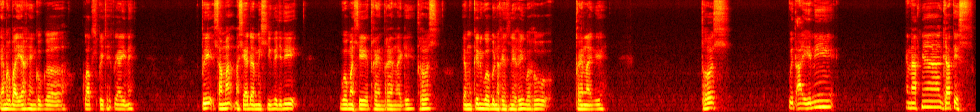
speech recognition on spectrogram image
yang berbayar yang Google Cloud Speech API ini. Tapi sama masih ada miss juga. Jadi gue masih train-train lagi. Terus ya mungkin gue benerin sendiri baru tren lagi. Terus with AI ini enaknya gratis.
